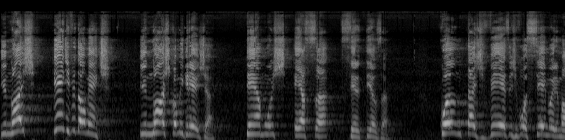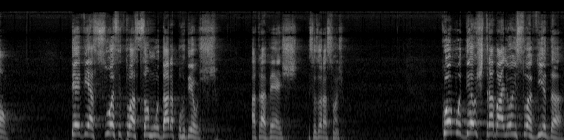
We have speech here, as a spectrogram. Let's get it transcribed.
E nós, individualmente, e nós, como igreja, temos essa certeza. Quantas vezes você, meu irmão, teve a sua situação mudada por Deus através de suas orações? Como Deus trabalhou em sua vida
